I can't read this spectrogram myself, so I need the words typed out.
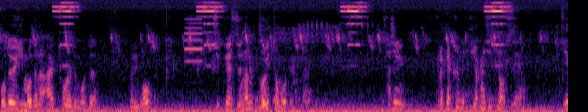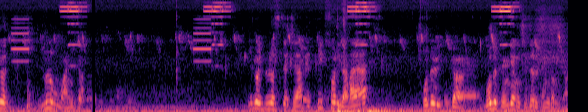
고도 유지 모드는 알트 홀드 모드 그리고 GPS는 로이터 모드입니다. 사실 그렇게 크게 기억하실 필요 없으세요. 이거 눌러보면 아니죠? 이걸 눌렀을 때 저한테 삑 소리가 나야 모드 그러니까 모드 변경이 제대로 된 겁니다.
